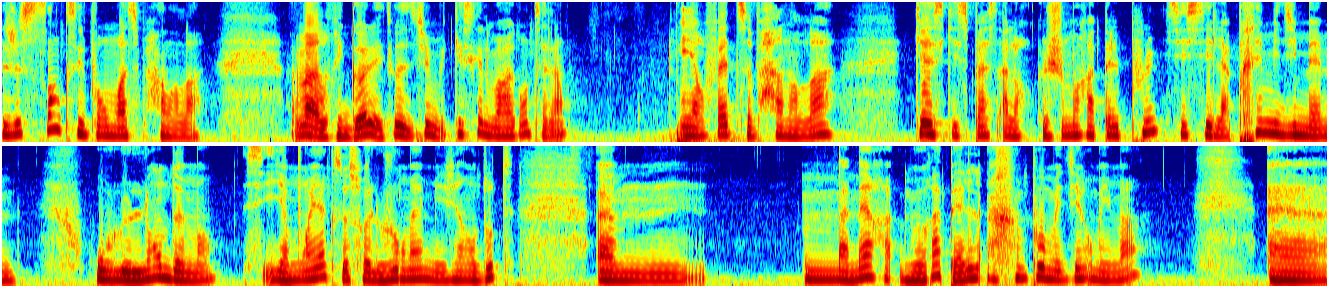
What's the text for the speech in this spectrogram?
je sens que c'est pour moi, subhanallah. Ma mère, elle rigole et tout, elle dit, mais qu'est-ce qu'elle me raconte, celle-là? Et en fait, subhanallah, qu'est-ce qui se passe? Alors, je me rappelle plus si c'est l'après-midi même ou le lendemain. Il y a moyen que ce soit le jour même, mais j'ai un doute. Euh, ma mère me rappelle pour me dire, Omeima, euh,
